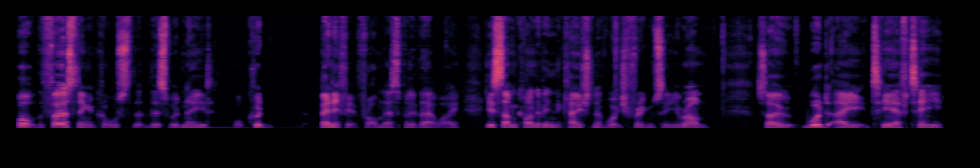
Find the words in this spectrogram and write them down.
Well, the first thing, of course, that this would need or could benefit from, let's put it that way, is some kind of indication of which frequency you're on. So would a TFT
